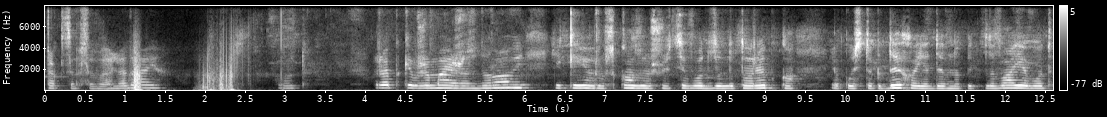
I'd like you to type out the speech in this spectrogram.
Так це все виглядає. От. Рибки вже майже здорові, які я розказую, що ця от золота рибка якось так дихає, дивно підпливає от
